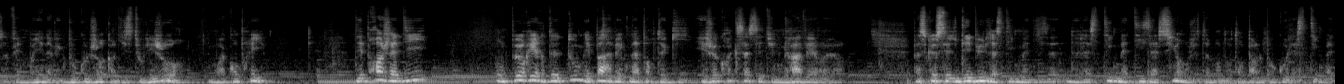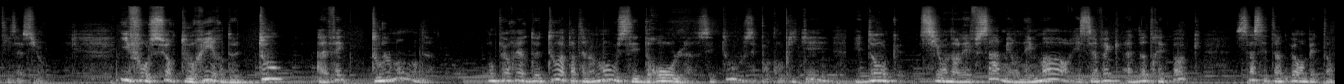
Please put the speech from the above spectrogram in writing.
Ça fait une moyenne avec beaucoup de gens qui en disent tous les jours. Moi compris. Des proches a dit on peut rire de tout, mais pas avec n'importe qui. Et je crois que ça, c'est une grave erreur. Parce que c'est le début de la, de la stigmatisation, justement, dont on parle beaucoup, la stigmatisation. Il faut surtout rire de tout avec tout le monde. On peut rire de tout à partir du moment où c'est drôle, c'est tout, c'est pas compliqué. Et donc, si on enlève ça, mais on est mort. Et c'est vrai qu'à notre époque, ça, c'est un peu embêtant.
